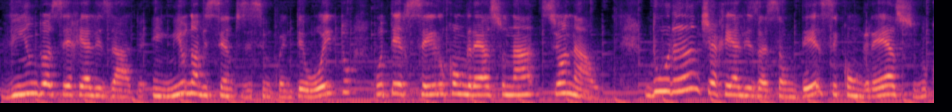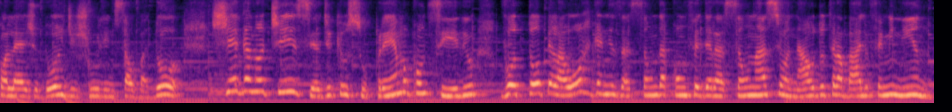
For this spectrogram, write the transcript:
vindo a ser realizado em 1958 o terceiro Congresso Nacional, Durante a realização desse congresso no Colégio 2 de Julho em Salvador, chega a notícia de que o Supremo Concílio votou pela organização da Confederação Nacional do Trabalho Feminino.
